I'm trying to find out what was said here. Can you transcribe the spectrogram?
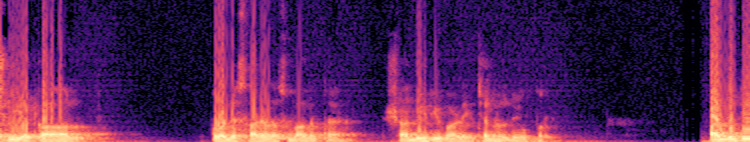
ਸ਼੍ਰੀ ਅਕਾਲ। ਤੁਹਾਡੇ ਸਾਰਿਆਂ ਦਾ ਸਵਾਗਤ ਹੈ ਸ਼ਾਦੀ ਸ਼ਾਦੀਰੀ ਵਾਲੇ ਚੈਨਲ ਦੇ ਉੱਪਰ। ਅੱਜ ਦੀ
